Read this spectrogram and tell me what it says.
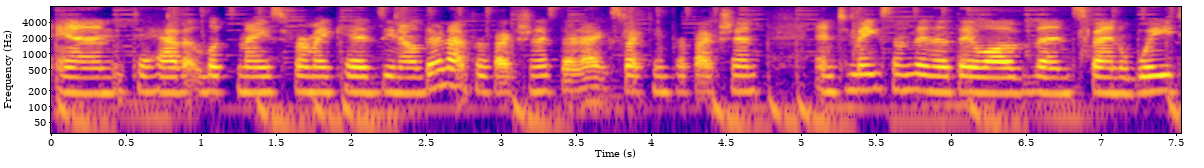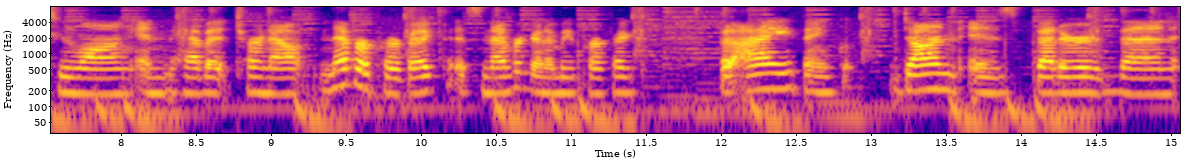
and to have it look nice for my kids. You know, they're not perfectionists, they're not expecting perfection. And to make something that they love, then spend way too long and have it turn out never perfect. It's never going to be perfect. But I think done is better than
